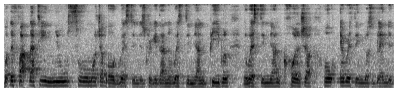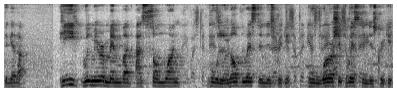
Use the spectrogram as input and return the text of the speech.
But the fact that he knew so much about West Indies cricket and the West Indian people, the West Indian culture, how everything just blended together. He will be remembered as someone who loved West Indies cricket, who worshipped West Indies cricket,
